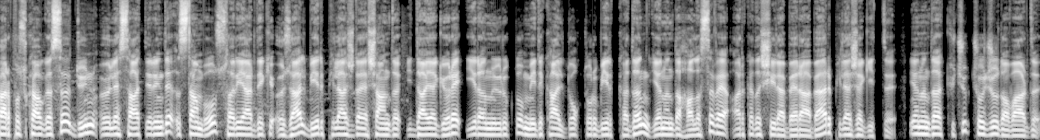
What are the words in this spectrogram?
Karpuz kavgası dün öğle saatlerinde İstanbul Sarıyer'deki özel bir plajda yaşandı. İddiaya göre İran uyruklu medikal doktoru bir kadın yanında halası ve arkadaşıyla beraber plaja gitti. Yanında küçük çocuğu da vardı.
